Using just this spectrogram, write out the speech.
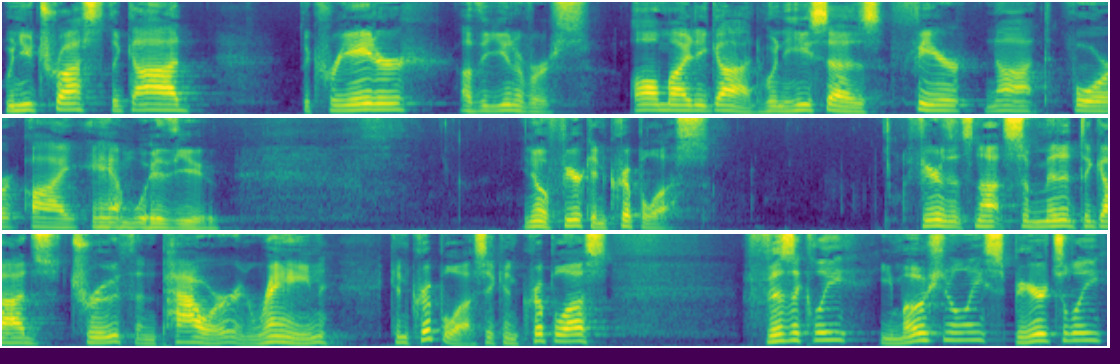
When you trust the God, the creator of the universe, Almighty God, when He says, Fear not, for I am with you. You know, fear can cripple us. Fear that's not submitted to God's truth and power and reign can cripple us. It can cripple us physically, emotionally, spiritually.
